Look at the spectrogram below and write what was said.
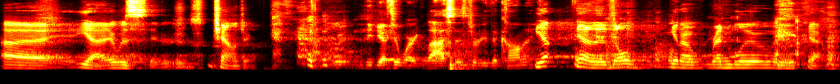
Uh, yeah, it was, it was challenging. Did you have to wear glasses to read the comic? Yep, yeah, the old you know red and blue, and yeah.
